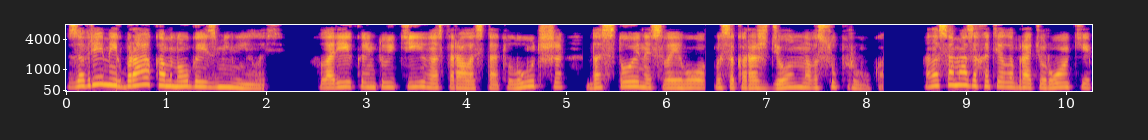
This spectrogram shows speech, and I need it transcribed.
За время их брака многое изменилось. Флорика интуитивно старалась стать лучше, достойной своего высокорожденного супруга. Она сама захотела брать уроки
